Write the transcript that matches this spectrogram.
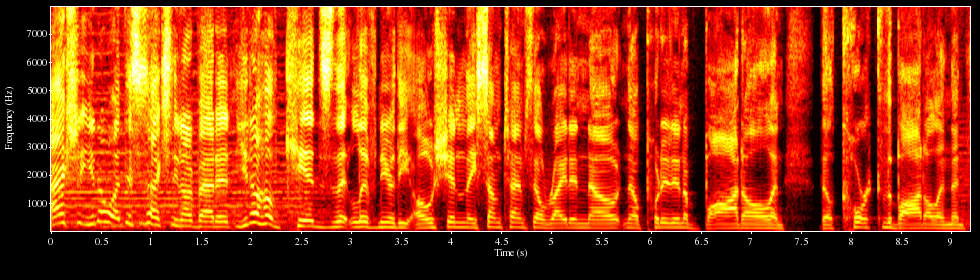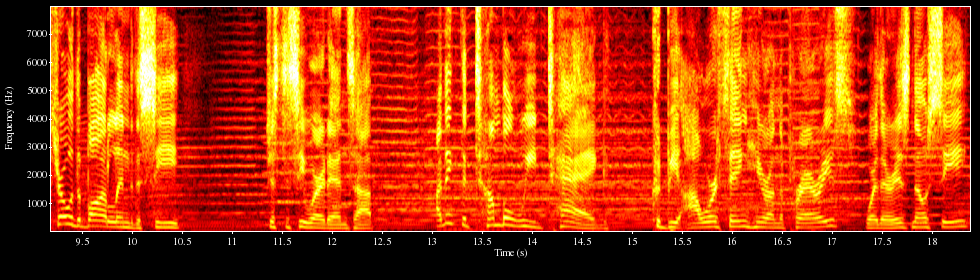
Actually, you know what? This is actually not bad. It you know how kids that live near the ocean, they sometimes they'll write a note and they'll put it in a bottle and they'll cork the bottle and then throw the bottle into the sea just to see where it ends up. I think the tumbleweed tag could be our thing here on the prairies where there is no sea.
